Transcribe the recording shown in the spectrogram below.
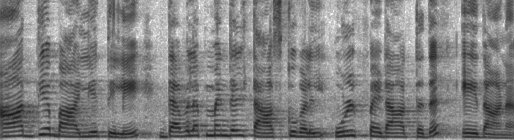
ആദ്യ ബാല്യത്തിലെ ഡെവലപ്മെന്റൽ ടാസ്കുകളിൽ ഉൾപ്പെടാത്തത് ഏതാണ്?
